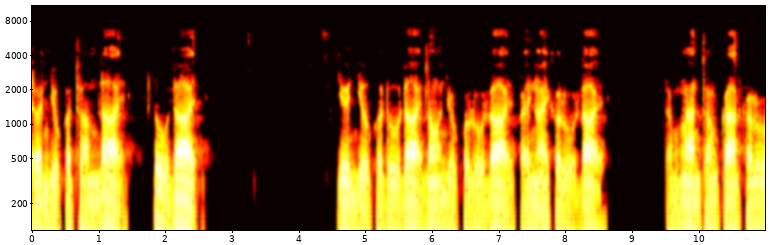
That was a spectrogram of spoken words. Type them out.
เดินอยู่ก็ทำได้ รู้ได้ ยืนอยู่ก็ดูได้ นอนอยู่ก็รู้ได้ ไปไหนก็รู้ได้ทำงานทำการก็รู้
